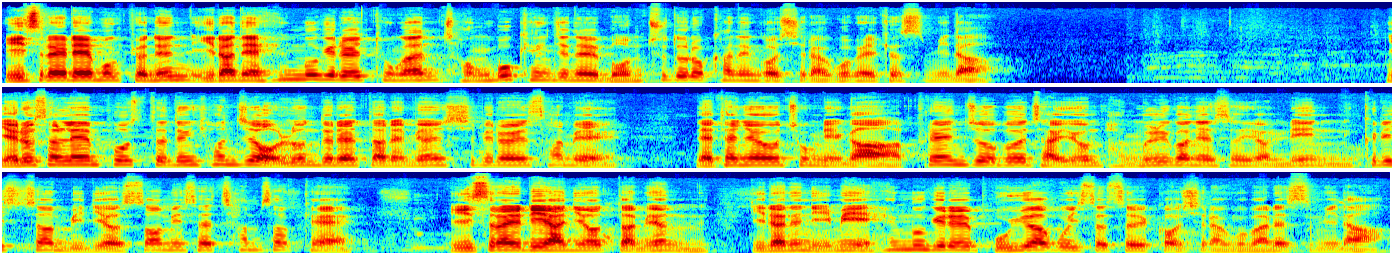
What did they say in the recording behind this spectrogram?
이스라엘의 목표는 이란의 핵무기를 통한 정복 행진을 멈추도록 하는 것이라고 밝혔습니다. 예루살렘 포스트 등 현지 언론들에 따르면 11월 3일 네타냐후 총리가 프렌즈 오브 자이온 박물관에서 열린 크리스천 미디어 서밋에 참석해 이스라엘이 아니었다면 이란은 이미 핵무기를 보유하고 있었을 것이라고 말했습니다.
